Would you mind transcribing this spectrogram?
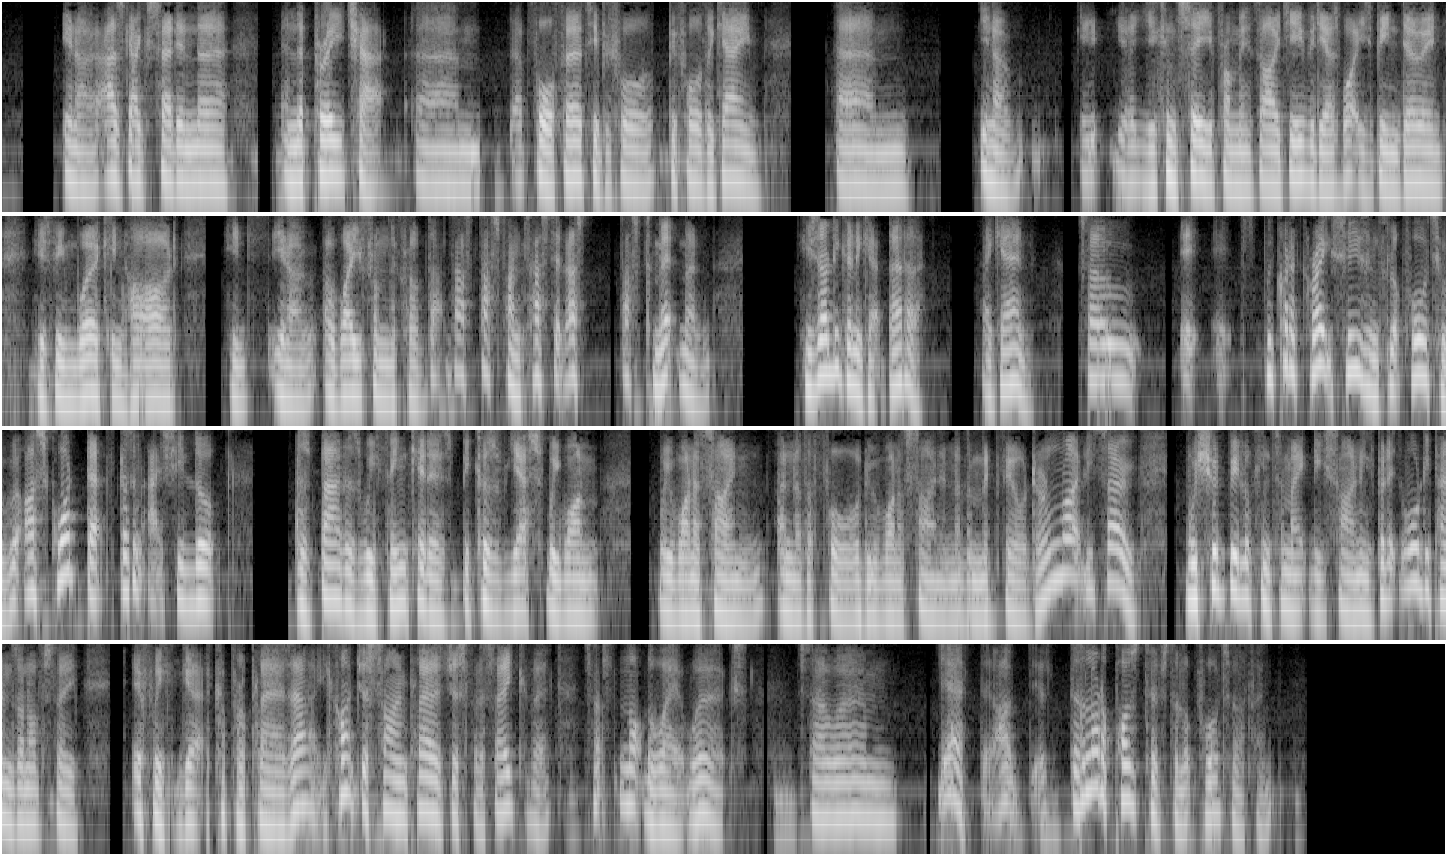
you know, as Gag said in the in the pre-chat um, at four thirty before before the game, um, you know, you, you know, you can see from his IG videos what he's been doing. He's been working hard. He, you know, away from the club. That, that's that's fantastic. That's that's commitment. He's only going to get better again. So it, we've got a great season to look forward to. Our squad depth doesn't actually look as bad as we think it is because yes, we want we want to sign another forward, we want to sign another midfielder, and rightly so. We should be looking to make these signings, but it all depends on obviously if we can get a couple of players out. You can't just sign players just for the sake of it. So that's not the way it works. So um, yeah, there's a lot of positives to look forward to. I think.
